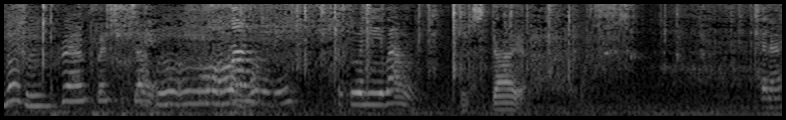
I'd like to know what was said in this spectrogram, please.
โลก เป็นแรงเป็นจับเบอบ้างดูดิตัวนี้บ้างสกายอะไปนะ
